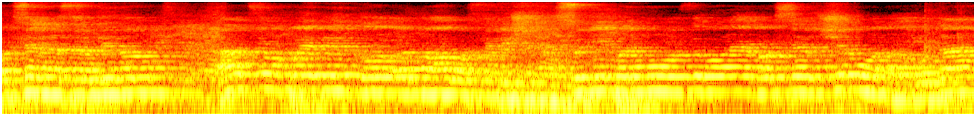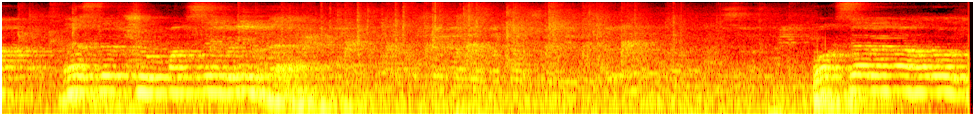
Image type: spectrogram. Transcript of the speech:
боксери на. А в цьому поєдинку одноголосним рішенням судді перемогу здобуває боксер червоного кута Нестерчук Максим Рівне. Боксери нагороджують.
